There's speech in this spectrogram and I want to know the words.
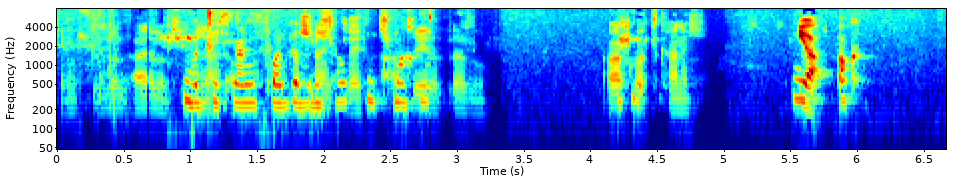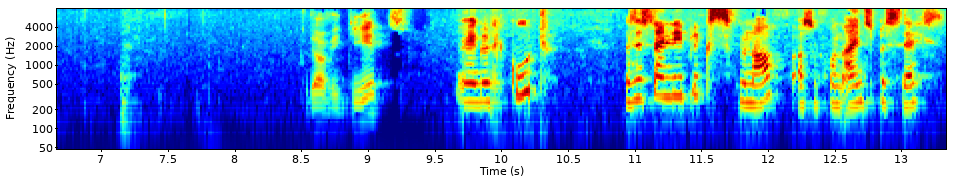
Wegen Schule und allem. Und ich Wirklich halt lange Folge will ich auch nicht machen. verabredet Oder so. Aber kurz kann ich. Ja, okay. Ja, wie geht's? Eigentlich gut. Was ist dein Lieblings-FNAF? Also von 1 bis 6?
